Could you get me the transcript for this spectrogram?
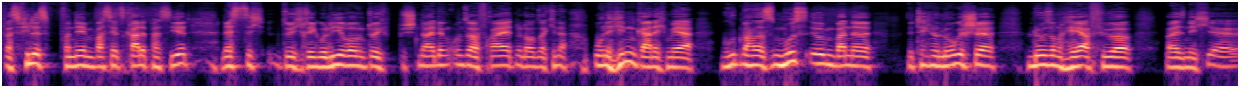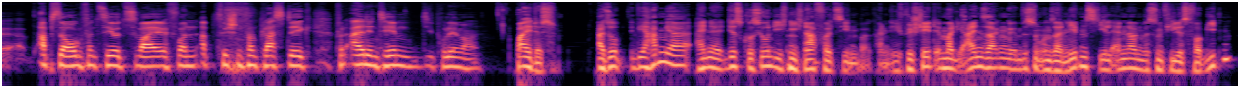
was vieles von dem, was jetzt gerade passiert, lässt sich durch Regulierung, durch Beschneidung unserer Freiheiten oder unserer Kinder ohnehin gar nicht mehr gut machen. Das muss irgendwann eine, eine technologische Lösung her für, weiß nicht, äh, Absaugen von CO2, von Abfischen von Plastik, von all den Themen, die Probleme haben. Beides. Also wir haben ja eine Diskussion, die ich nicht nachvollziehen kann. Die besteht immer, die einen sagen, wir müssen unseren Lebensstil ändern, müssen vieles verbieten.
